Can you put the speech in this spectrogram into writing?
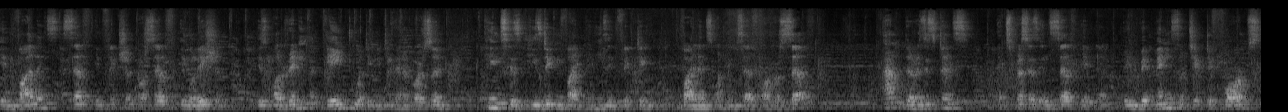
in violence, self infliction or self immolation is already a claim to a dignity when a person thinks his, he's dignified when he's inflicting violence on himself or herself. And the resistance expresses itself in, uh, in many subjective forms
